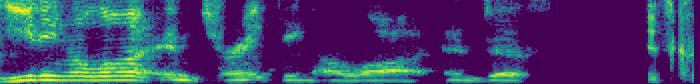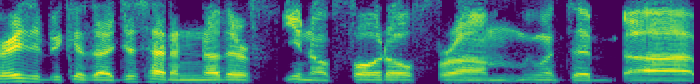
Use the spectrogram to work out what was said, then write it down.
eating a lot and drinking a lot and just It's crazy because I just had another, you know, photo from we went to uh,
